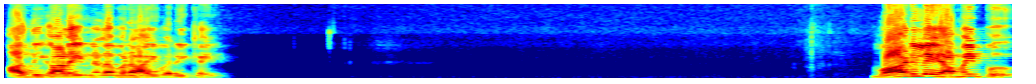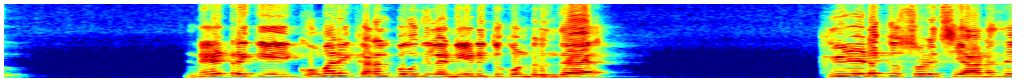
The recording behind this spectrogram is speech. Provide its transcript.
அதிகாலை நிலவர ஆய்வறிக்கை. வானிலை அமைப்பு. நேற்றைக்கு குமரி கடல் பகுதியில் நீடித்துக் கொண்டிருந்த கீழடுக்கு சுழற்சியானது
